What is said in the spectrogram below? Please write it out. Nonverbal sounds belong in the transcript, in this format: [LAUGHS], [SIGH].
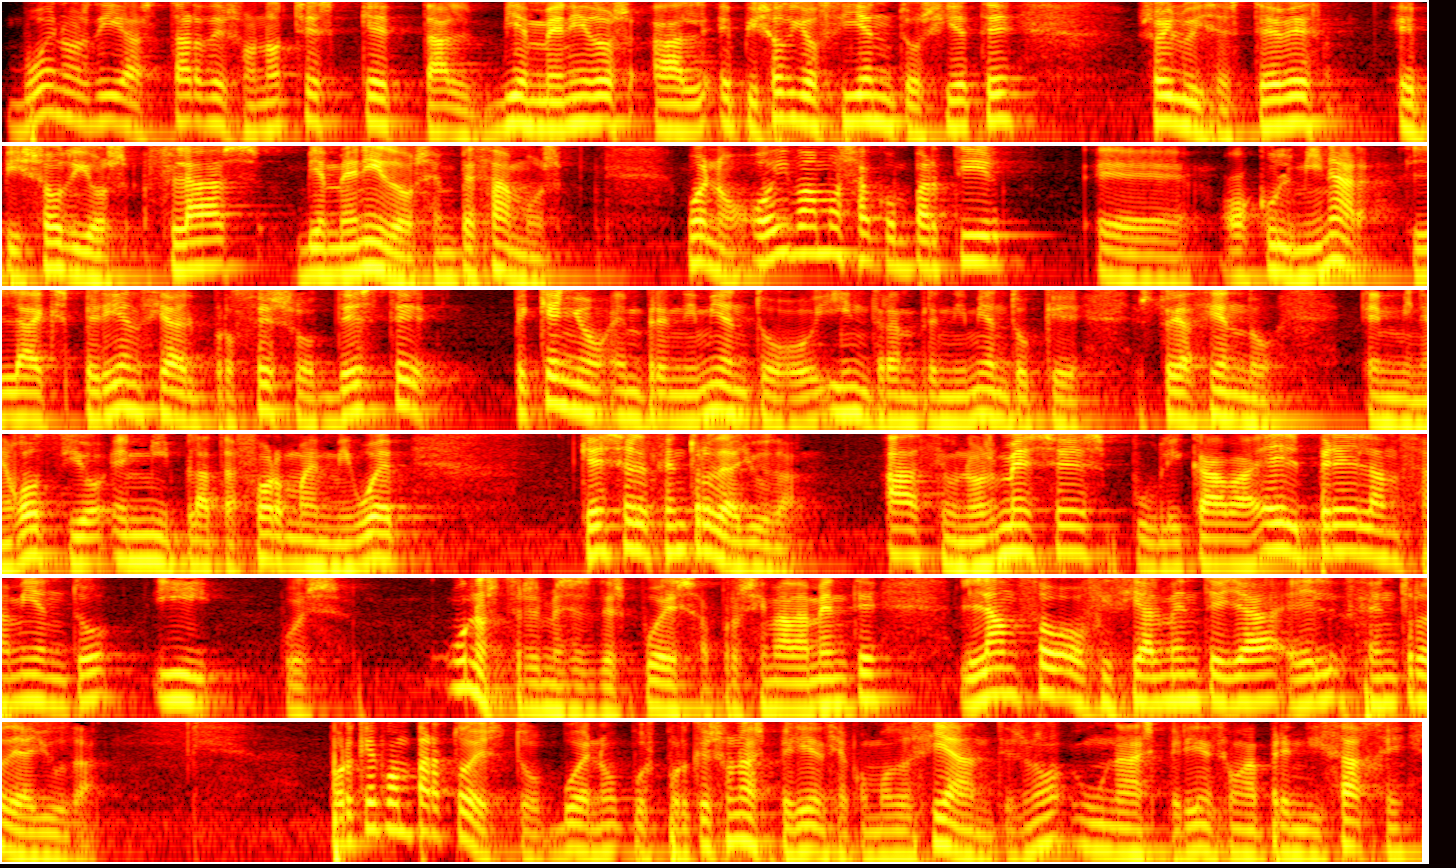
Buenos días, tardes o noches, ¿qué tal? Bienvenidos al episodio 107. Soy Luis Estevez, episodios Flash. Bienvenidos, empezamos. Bueno, hoy vamos a compartir eh, o culminar la experiencia, el proceso de este pequeño emprendimiento o intraemprendimiento que estoy haciendo en mi negocio, en mi plataforma, en mi web, que es el centro de ayuda. Hace unos meses publicaba el pre-lanzamiento y pues unos tres meses después aproximadamente, lanzo oficialmente ya el centro de ayuda. ¿Por qué comparto esto? Bueno, pues porque es una experiencia, como decía antes, ¿no? Una experiencia, un aprendizaje,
